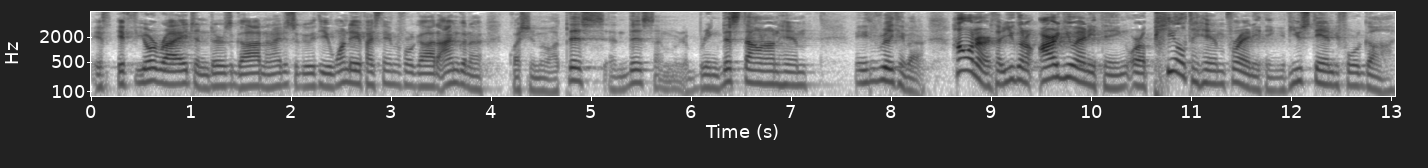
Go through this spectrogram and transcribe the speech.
if, if you're right and there's God and I disagree with you, one day if I stand before God, I'm going to question him about this and this. I'm going to bring this down on him. And you really think about it. How on earth are you going to argue anything or appeal to him for anything if you stand before God?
